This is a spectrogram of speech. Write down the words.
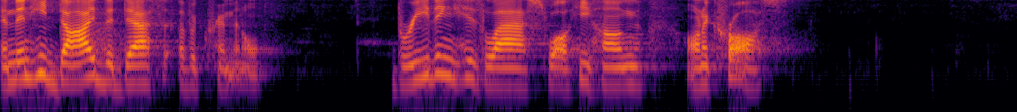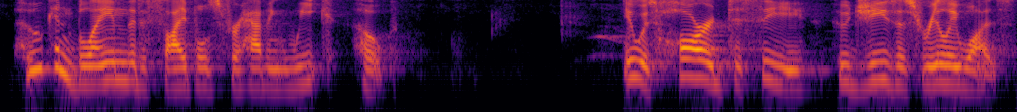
and then he died the death of a criminal, breathing his last while he hung on a cross. Who can blame the disciples for having weak hope? It was hard to see who Jesus really was.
